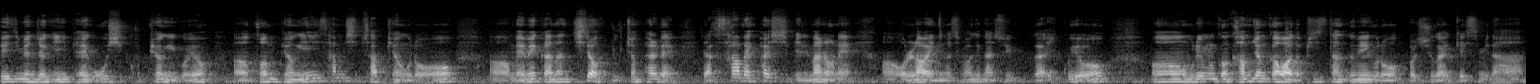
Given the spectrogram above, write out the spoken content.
대지 면적이 159평이고요. 어, 건평이 34평으로 어, 매매가는 7억 6,800, 약 481만 원에 어, 올라와 있는 것을 확인할 수가 있고요. 어, 우리 물건 감정가와도 비슷한 금액으로 볼 수가 있겠습니다.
